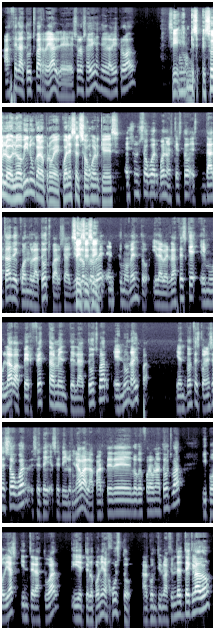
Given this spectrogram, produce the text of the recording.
hace la touch bar real. Eh, ¿Eso lo sabíais? ¿Lo habéis probado? Sí, Mm. eso, lo, lo vi, nunca lo probé. ¿Cuál es el software que es? Es un software, bueno, es que esto es data de cuando la touch bar, o sea, yo Sí, lo sí, sí. probé en su momento y la verdad es que emulaba perfectamente la touch bar en un iPad. Y entonces con ese software se te, se te iluminaba la parte de lo que fuera una touch bar y podías interactuar y te lo ponía justo a continuación del teclado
